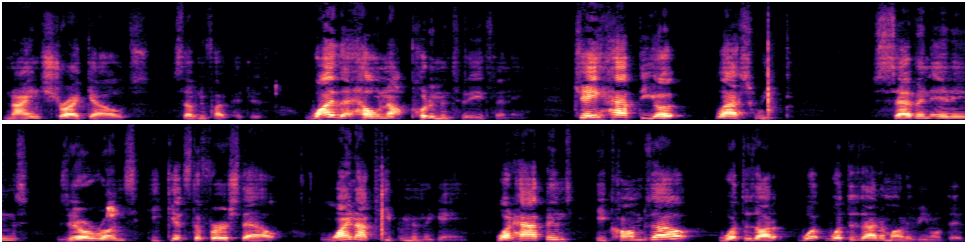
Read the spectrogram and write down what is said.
nine strikeouts, seventy five pitches. Why the hell not put him into the eighth inning? Jay Happ the last week, seven innings, zero runs. He gets the first out. Why not keep him in the game? What happens? He comes out. What does what what does Adam Ottavino did?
